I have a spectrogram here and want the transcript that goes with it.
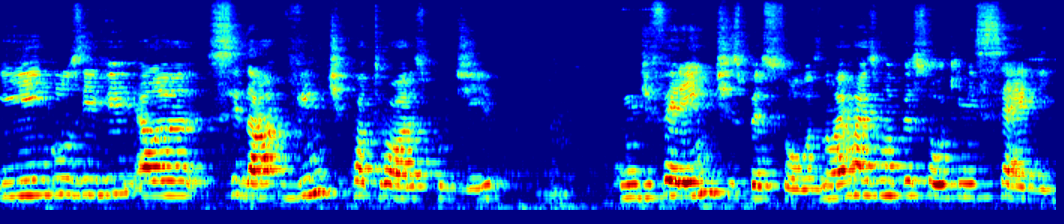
e inclusive ela se dá 24 horas por dia com diferentes pessoas. Não é mais uma pessoa que me segue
